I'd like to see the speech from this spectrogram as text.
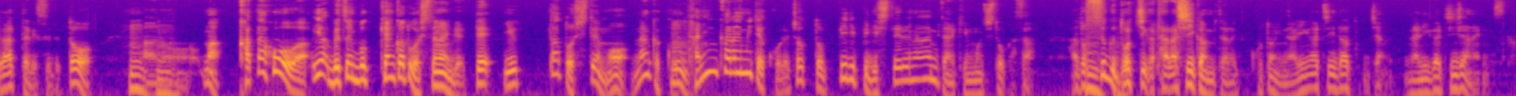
があったりすると、うんあの、まあ、片方は、いや、別に僕喧嘩とかしてないんでって言ったとしても、なんかこう、うん他人から見てこれちょっとピリピリしてるな、みたいな気持ちとかさ、あとすぐどっちが正しいかみたいなことになりがちだじゃん、なりがちじゃないですか。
